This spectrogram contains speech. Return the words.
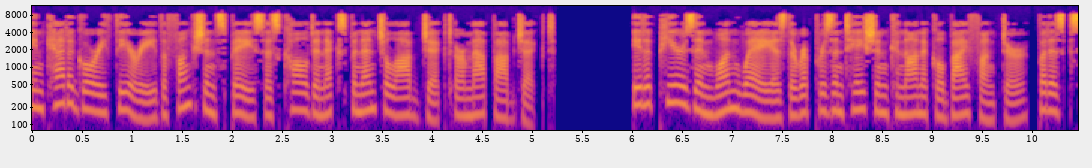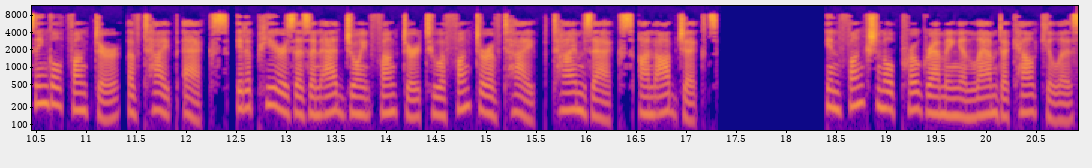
in category theory the function space is called an exponential object or map object. It appears in one way as the representation canonical bifunctor, but as single functor of type x, it appears as an adjoint functor to a functor of type times x on objects. In functional programming and lambda calculus,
